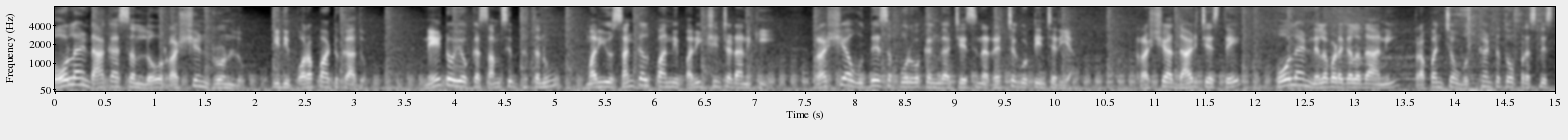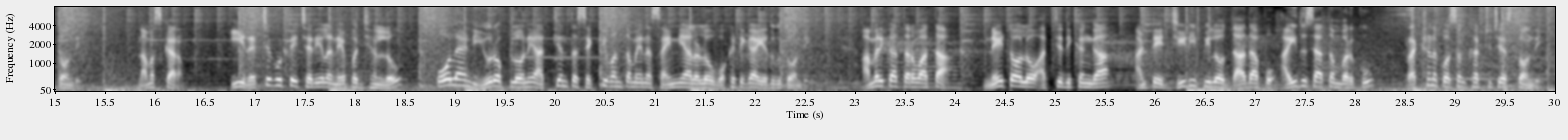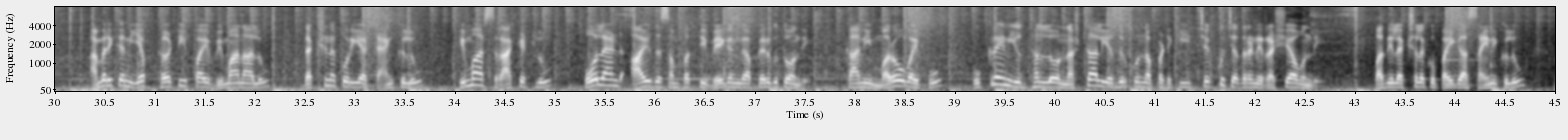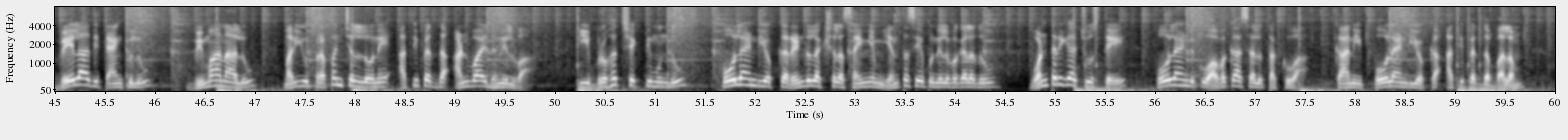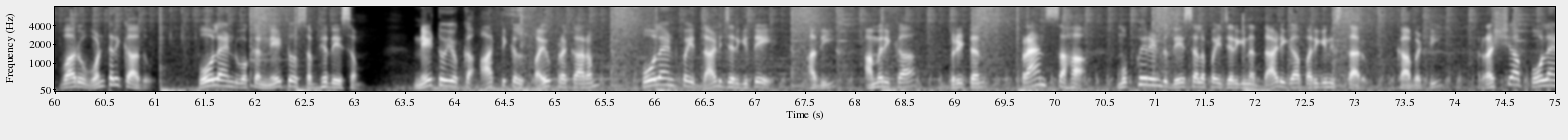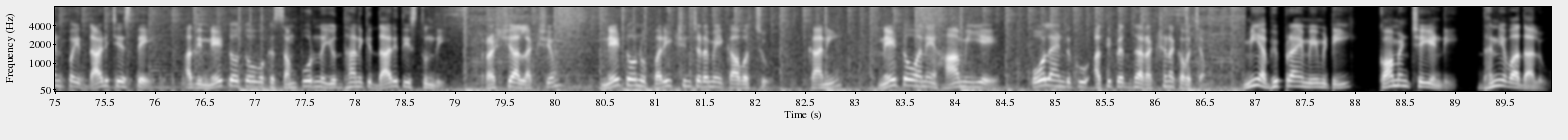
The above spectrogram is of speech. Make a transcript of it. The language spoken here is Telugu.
పోలాండ్ ఆకాశంలో రష్యన్ డ్రోన్లు. ఇది పొరపాటు కాదు. నేటో యొక్క సంసిద్ధతను మరియు సంకల్పాన్ని పరీక్షించడానికి రష్యా ఉద్దేశపూర్వకంగా చేసిన రెచ్చగొట్టించర్య రష్యా దాడి చేస్తే పోలాండ్ నిలబడగలదా అని ప్రపంచం ఉత్కంఠతో ప్రశ్నిస్తోంది. నమస్కారం. ఈ రెచ్చగొట్టే చర్యల నేపథ్యంలో పోలాండ్ యూరోప్లోనే అత్యంత శక్తివంతమైన సైన్యాలలో ఒకటిగా ఎదుగుతోంది. అమెరికా తర్వాత నేటోలో అత్యధికంగా అంటే జీడీపీలో దాదాపు ఐదు శాతం వరకు రక్షణ కోసం ఖర్చు చేస్తోంది. అమెరికన్ ఎఫ్ థర్టీ ఫైవ్ విమానాలు దక్షిణ కొరియా ట్యాంకులు హిమార్స్ రాకెట్లు పోలాండ్ ఆయుధ సంపత్తి వేగంగా పెరుగుతోంది. కానీ మరోవైపు ఉక్రెయిన్ యుద్ధంలో నష్టాలు ఎదుర్కొన్నప్పటికీ చెక్కు చెదరని రష్యా ఉంది. పది లక్షలకు పైగా సైనికులు వేలాది ట్యాంకులు విమానాలు మరియు ప్రపంచంలోనే అతిపెద్ద అణ్వాయుధ నిల్వ. ఈ బృహత్ శక్తి ముందు పోలాండ్ యొక్క రెండు లక్షల సైన్యం ఎంతసేపు నిలవగలదు? ఒంటరిగా చూస్తే పోలాండ్కు అవకాశాలు తక్కువ. కానీ పోలాండ్ యొక్క అతిపెద్ద బలం వారు ఒంటరి కాదు. పోలాండ్ ఒక నేటో సభ్యదేశం. నేటో యొక్క ఆర్టికల్ ఫైవ్ ప్రకారం పోలాండ్పై దాడి జరిగితే అది అమెరికా బ్రిటన్ ఫ్రాన్స్ సహా ముప్పై రెండు దేశాలపై జరిగిన దాడిగా పరిగణిస్తారు. కాబట్టి రష్యా పోలాండ్పై దాడి చేస్తే అది నేటోతో ఒక సంపూర్ణ యుద్ధానికి దారితీస్తుంది రష్యా లక్ష్యం నేటోను పరీక్షించడమే కావచ్చు. కానీ నేటో అనే హామీయే పోలాండ్కు అతిపెద్ద రక్షణ కవచం. మీ అభిప్రాయం ఏమిటి కామెంట్ చేయండి. ధన్యవాదాలు.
